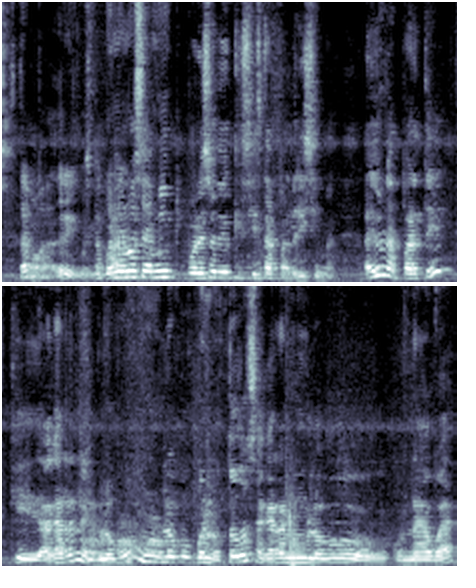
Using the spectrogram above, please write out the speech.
Está ¿no? padre, güey. Está bueno, padre. no sé, a mí por eso digo que sí está padrísima. Hay una parte que agarran el globo, un globo, bueno, todos agarran un globo con agua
